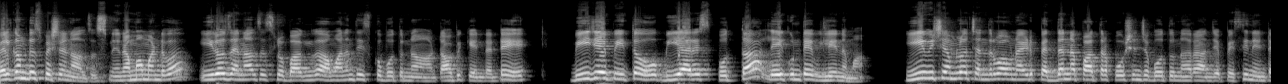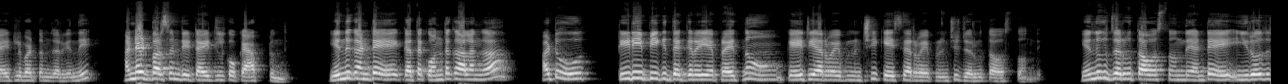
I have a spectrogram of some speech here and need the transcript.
వెల్కమ్ టు స్పెషల్ అనాలిసిస్ నేను అమ్మ మండవ. ఈరోజు అనాలిసిస్లో భాగంగా మనం తీసుకోబోతున్న టాపిక్ ఏంటంటే బీజేపీతో బీఆర్ఎస్ పొత్త లేకుంటే విలీనమా? ఈ విషయంలో చంద్రబాబు నాయుడు పెద్దన్న పాత్ర పోషించబోతున్నారా అని చెప్పేసి నేను టైటిల్ పెడతాం జరిగింది. హండ్రెడ్ పర్సెంట్ ఈ టైటిల్కి ఒక యాప్ట్ ఉంది. ఎందుకంటే గత కొంతకాలంగా అటు టీడీపీకి దగ్గరయ్యే ప్రయత్నం కేటీఆర్ వైపు నుంచి కేసీఆర్ వైపు నుంచి జరుగుతూ వస్తుంది. ఎందుకు జరుగుతూ వస్తుంది అంటే ఈరోజు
